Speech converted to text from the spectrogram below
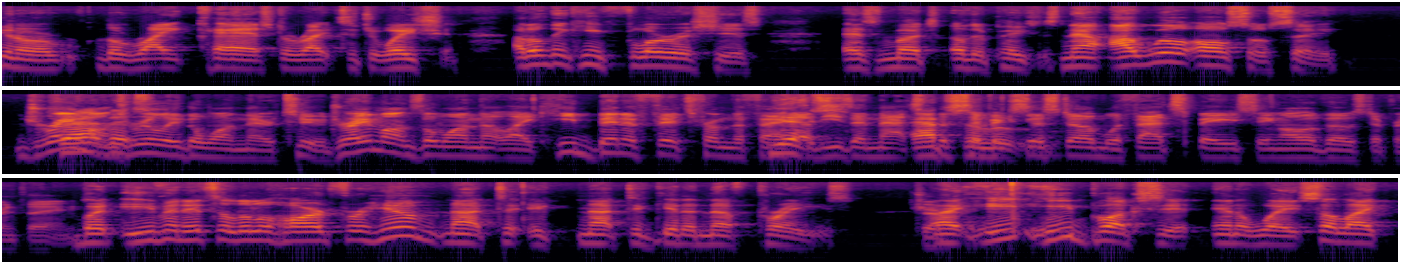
you know, the right cast, the right situation. I don't think he flourishes as much other paces. Now, I will also say Draymond's Travis, really the one there too. Draymond's the one that like he benefits from the fact yes, that he's in that specific absolutely. system with that spacing, all of those different things. But even it's a little hard for him not to eh, not to get enough praise. Sure. Like he he bucks it in a way. So like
